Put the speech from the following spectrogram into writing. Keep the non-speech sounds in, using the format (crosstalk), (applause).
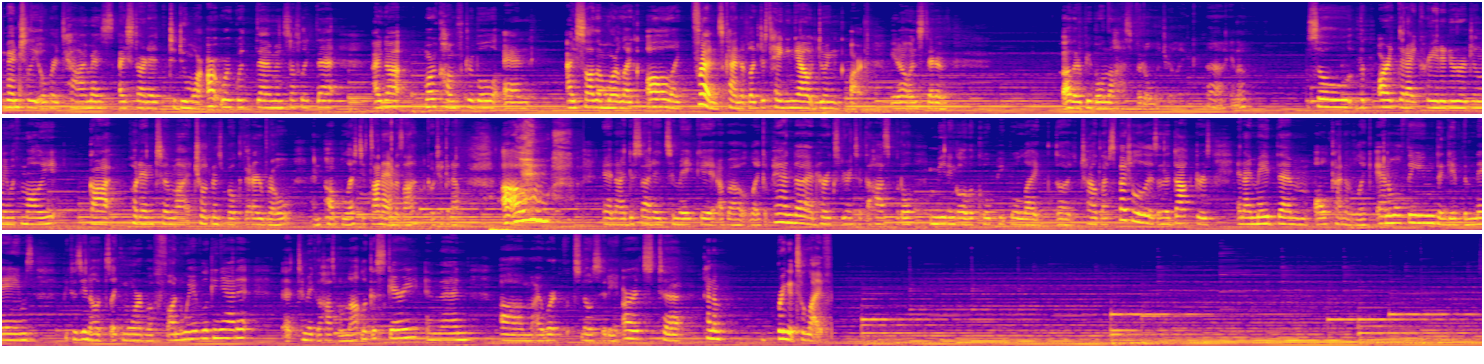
eventually over time as i started to do more artwork with them and stuff like that i got more comfortable and i saw them more like all like friends kind of like just hanging out doing art you know instead of other people in the hospital which are like ah you know so the art that i created originally with molly got put into my children's book that i wrote and published. It's on amazon. Go check it out. Um, (laughs) and I decided to make it about like a panda and her experience at the hospital, meeting all the cool people like the child life specialists and the doctors, and I made them all kind of like animal themed and gave them names because you know it's like more of a fun way of looking at it uh, to make the hospital not look as scary. And then um, I worked with Snow City Arts to kind of bring it to life.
